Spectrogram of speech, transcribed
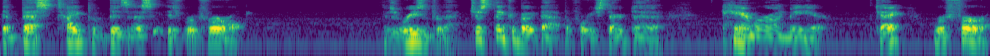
The best type of business is referral. There's a reason for that. Just think about that before you start to hammer on me here. Okay? Referral.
